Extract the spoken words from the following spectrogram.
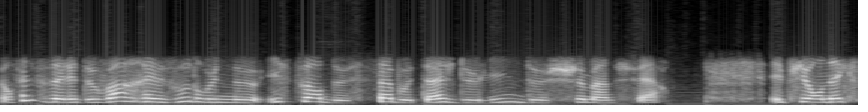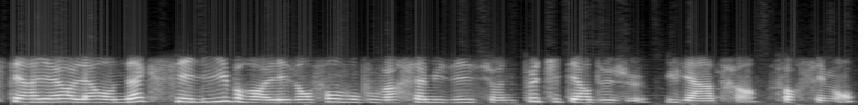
Et en fait, vous allez devoir résoudre une histoire de sabotage de lignes de chemin de fer. Et puis en extérieur, là en accès libre, les enfants vont pouvoir s'amuser sur une petite aire de jeu. Il y a un train, forcément.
